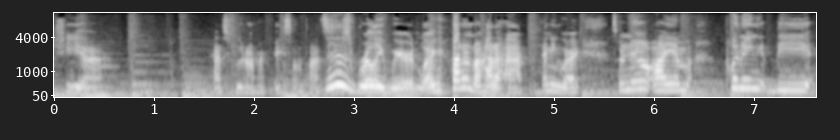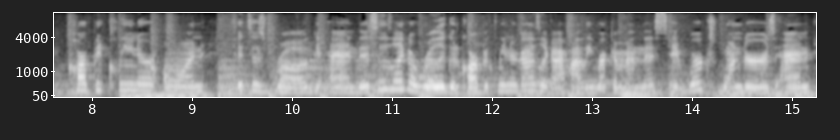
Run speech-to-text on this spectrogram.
she uh, has food on her face sometimes. This is really weird. Like, I don't know how to act. Anyway, so now I am putting the carpet cleaner on Fitz's rug and this is like a really good carpet cleaner guys. Like I highly recommend this. It works wonders and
